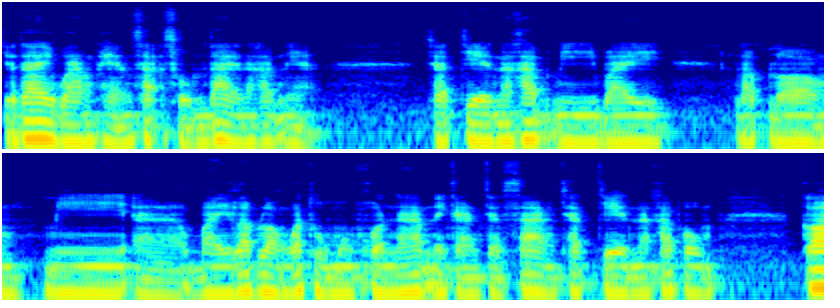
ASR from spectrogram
จะได้วางแผนสะสมได้นะครับเนี่ยชัดเจนนะครับมีใบรับรองมีอ่าใบรับรองวัตถุมงคลนะครับ ในการจัดสร้างชัดเจนนะครับผมก็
